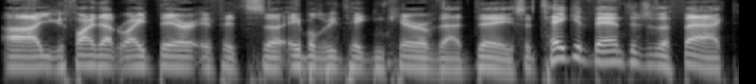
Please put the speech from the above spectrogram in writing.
uh, you can find out right there if it's uh, able to be taken care of that day. So take advantage of the fact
